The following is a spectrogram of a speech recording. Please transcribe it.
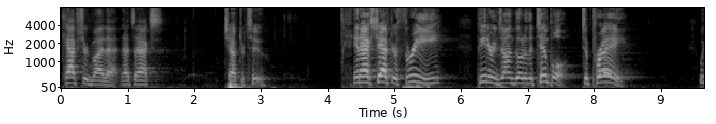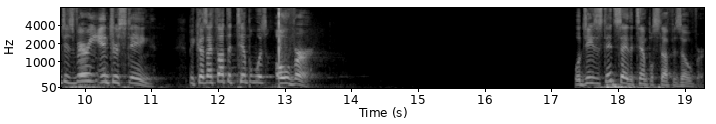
captured by that. That's Acts chapter 2. In Acts chapter 3, Peter and John go to the temple to pray, which is very interesting because I thought the temple was over. Well, Jesus did say the temple stuff is over.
